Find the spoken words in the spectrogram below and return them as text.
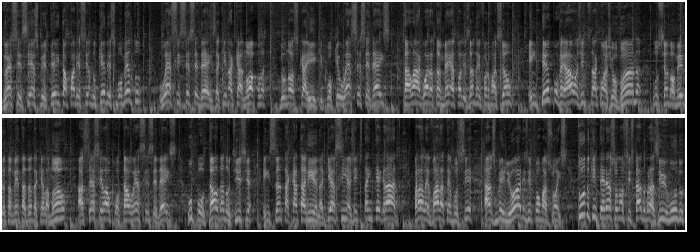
do SCC SBT e está aparecendo o que nesse momento? O SCC10 aqui na canópula do nosso Kaique, porque o SCC10 Está lá agora também atualizando a informação em tempo real. A gente está com a Giovana, Luciano Almeida também está dando aquela mão. Acesse lá o portal SCC10, o portal da notícia em Santa Catarina. Que assim a gente está integrado para levar até você as melhores informações. Tudo que interessa ao nosso estado, Brasil e mundo,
